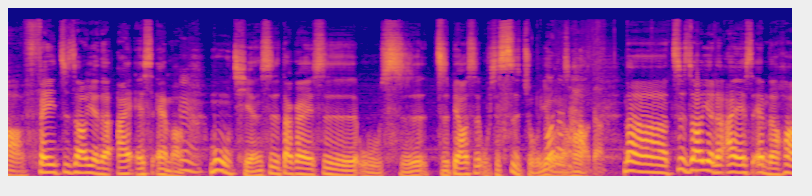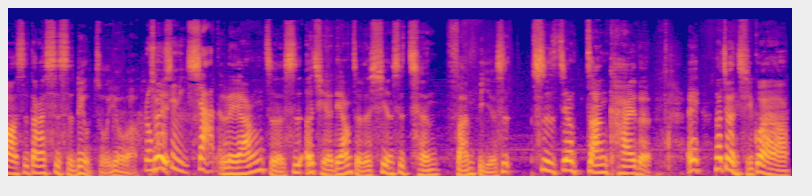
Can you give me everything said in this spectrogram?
啊，非制造业的 ISM 啊、嗯，目前是大概是五十，指标是五十四左右了哈。那好的。那制造业的 ISM 的话是大概四十六左右啊，荣枯线以下的。两者是，而且两者的线是成反比的，是是这样张开的。哎，那就很奇怪啊。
